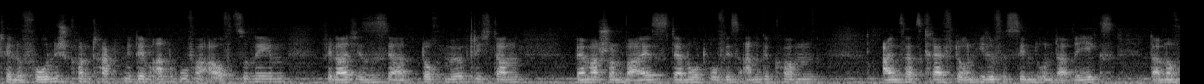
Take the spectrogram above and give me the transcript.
telefonisch Kontakt mit dem Anrufer aufzunehmen. Vielleicht ist es ja doch möglich, dann, wenn man schon weiß, der Notruf ist angekommen, Einsatzkräfte und Hilfe sind unterwegs, dann noch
